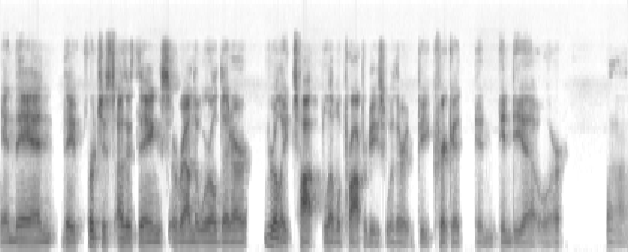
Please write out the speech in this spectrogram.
and then they've purchased other things around the world that are really top level properties, whether it be cricket in India or uh,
